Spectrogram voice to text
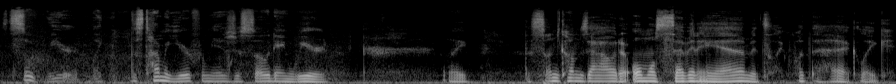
It's so weird. Like this time of year for me is just so dang weird. Like the sun comes out at almost 7 a.m. It's like, what the heck? Like,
